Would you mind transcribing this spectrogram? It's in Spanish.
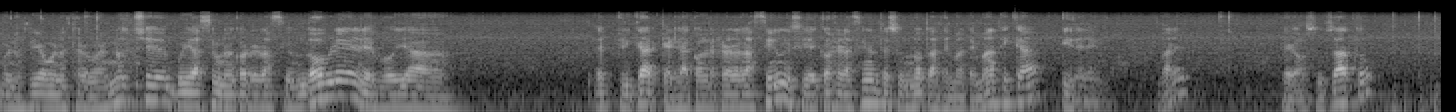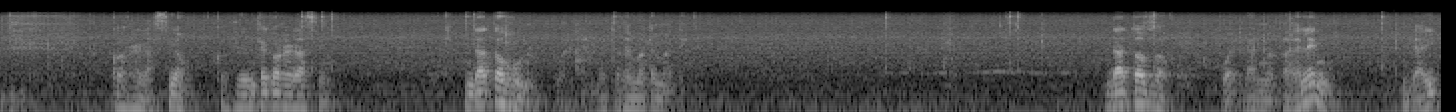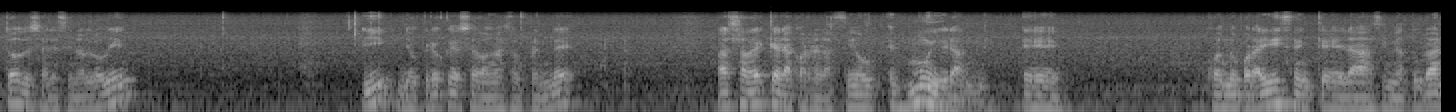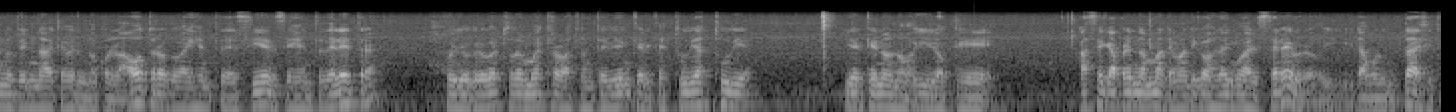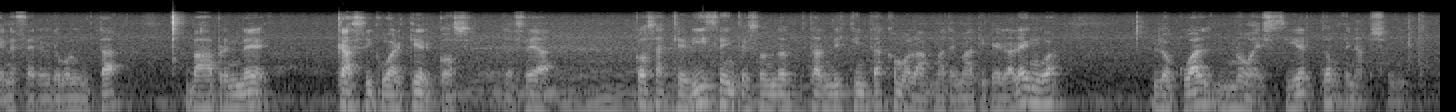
Buenos días, buenas tardes, buenas noches. Voy a hacer una correlación doble. Les voy a explicar qué es la correlación y si hay correlación entre sus notas de matemática y de lengua. ¿Vale? Pego sus datos. Correlación. Cociente correlación. Datos 1. Pues las notas de matemática. Datos 2. Pues las notas de lengua cuidadito de seleccionarlo bien y yo creo que se van a sorprender al saber que la correlación es muy grande eh, cuando por ahí dicen que las asignaturas no tienen nada que ver uno con la otra, que hay gente de ciencia y gente de letra, pues yo creo que esto demuestra bastante bien que el que estudia, estudia, y el que no, no. Y lo que hace que aprendan matemáticos lengua del cerebro y la voluntad. si tienes cerebro y voluntad, vas a aprender casi cualquier cosa, ya sea cosas que dicen que son tan distintas como las matemáticas y la lengua, lo cual no es cierto en absoluto.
